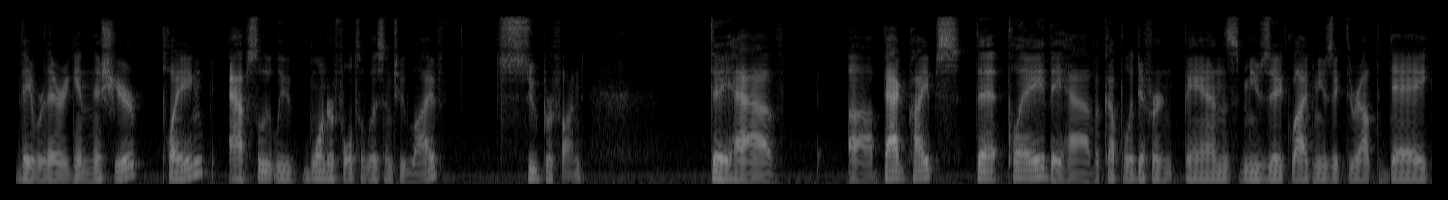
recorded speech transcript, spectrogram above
They were there again this year, playing. Absolutely wonderful to listen to live. Super fun. They have uh, bagpipes that play. They have a couple of different bands, music, live music throughout the day.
